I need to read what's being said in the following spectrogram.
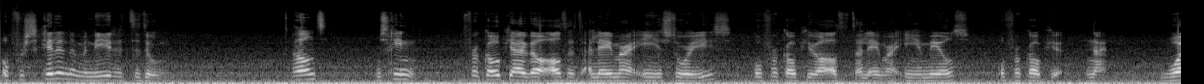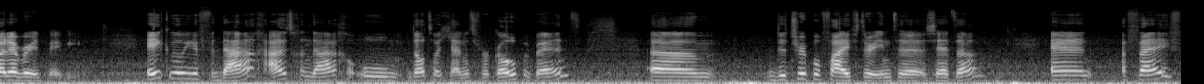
op verschillende manieren te doen. Want misschien verkoop jij wel altijd alleen maar in je stories. Of verkoop je wel altijd alleen maar in je mails. Of verkoop je, nou, whatever it may be. Ik wil je vandaag uit gaan dagen om dat wat je aan het verkopen bent, um, de triple five erin te zetten. En vijf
